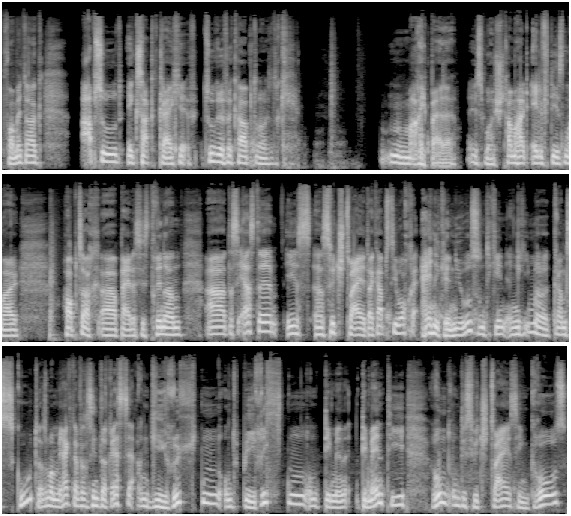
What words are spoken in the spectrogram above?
Vormittag, absolut exakt gleiche Zugriffe gehabt. Und ich okay, mache ich beide. Ist wurscht. Haben halt elf diesmal. Hauptsache äh, beides ist drinnen. Äh, das erste ist äh, Switch 2. Da gab es die Woche einige News und die gehen eigentlich immer ganz gut. Also man merkt einfach das Interesse an Gerüchten und Berichten und Dem Dementi rund um die Switch 2 sind groß.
